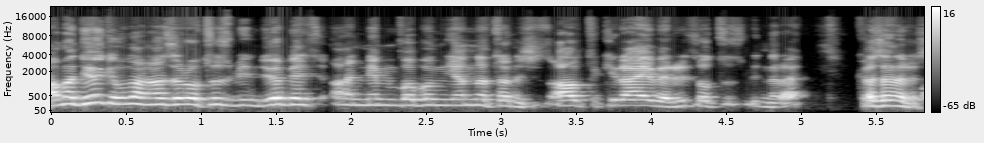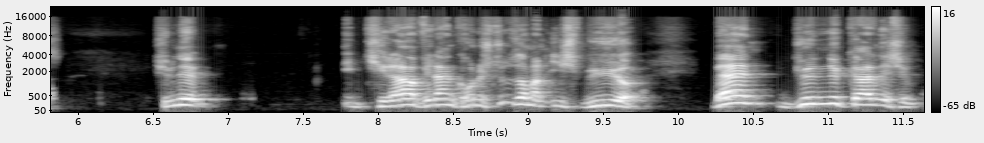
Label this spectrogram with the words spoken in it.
Ama diyor ki ulan hazır 30 bin diyor. Biz annemin babamın yanına tanışırız. Altı kiraya veririz 30 bin lira kazanırız. Şimdi kira falan konuştuğu zaman iş büyüyor. Ben günlük kardeşim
